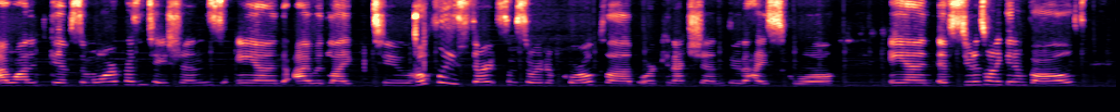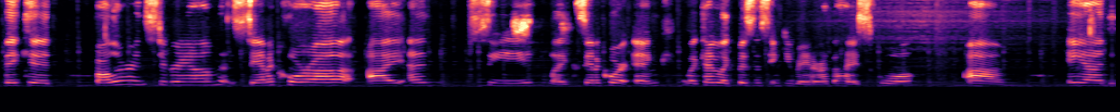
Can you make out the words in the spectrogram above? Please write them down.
I wanted to give some more presentations and I would like to hopefully start some sort of coral club or connection through the high school. And if students want to get involved, they could follow our Instagram, Santa Cora IN see like Santa Cora Inc., like kind of like business incubator at the high school. Um, and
